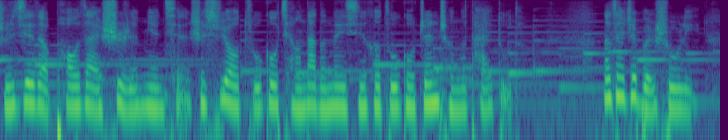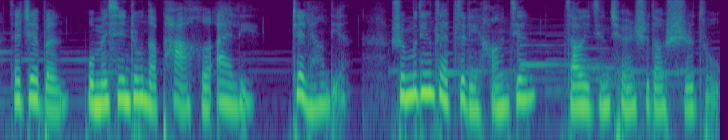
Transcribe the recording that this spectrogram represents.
直接的抛在世人面前，是需要足够强大的内心和足够真诚的态度的。那在这本书里，在这本我们心中的怕和爱里，这两点，水木丁在字里行间早已经诠释到十足。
